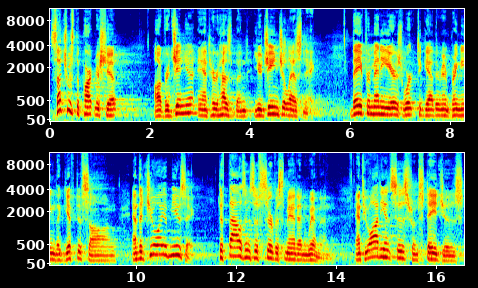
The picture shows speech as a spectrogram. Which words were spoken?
Such was the partnership of Virginia and her husband, Eugene Jelesnik. They, for many years, worked together in bringing the gift of song and the joy of music to thousands of servicemen and women and to audiences from stages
